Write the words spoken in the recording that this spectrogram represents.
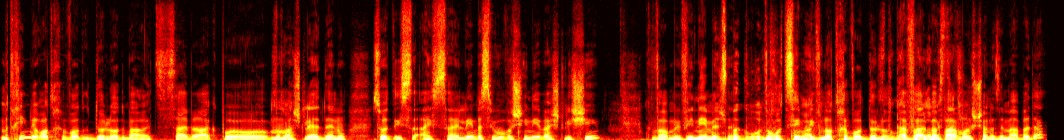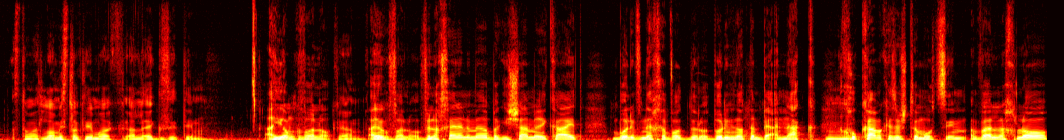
מתחילים לראות חברות גדולות בארץ, CyberArk פה ממש לידינו. זאת אומרת, יש- הישראלים בסיבוב השני והשלישי כבר מבינים את זה, בגרות. ורוצים אומרת- לבנות חברות גדולות, אומרת, אבל לא בפעם הראשונה זה מעבדה. זאת אומרת, לא מסתכלים רק על אקזיטים. היום כבר לא. כן. היום כבר לא. ולכן אני אומר, בגישה האמריקאית, בואו נבנה חברות גדולות, בואו נבנה אותן בענק, Mm-hmm. קחו כמה כסף שאתם רוצים, אבל אנחנו לא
